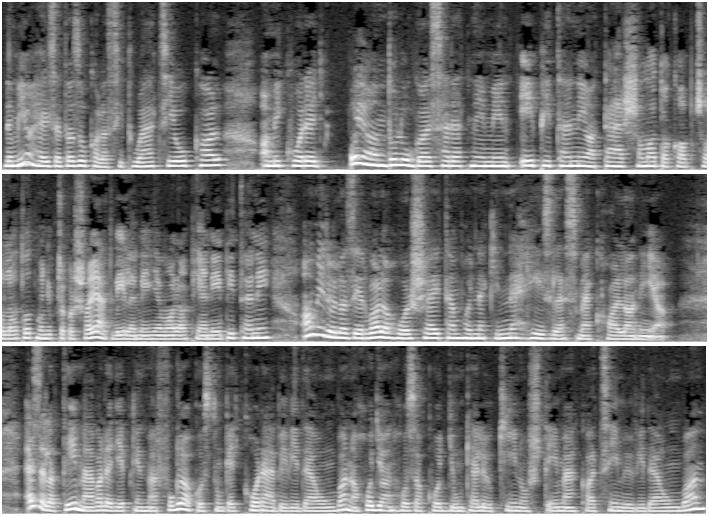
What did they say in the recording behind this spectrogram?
De mi a helyzet azokkal a szituációkkal, amikor egy olyan dologgal szeretném én építeni a társamat, a kapcsolatot, mondjuk csak a saját véleményem alapján építeni, amiről azért valahol sejtem, hogy neki nehéz lesz meghallania. Ezzel a témával egyébként már foglalkoztunk egy korábbi videónkban, a Hogyan hozakodjunk elő kínos témákkal című videónkban.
